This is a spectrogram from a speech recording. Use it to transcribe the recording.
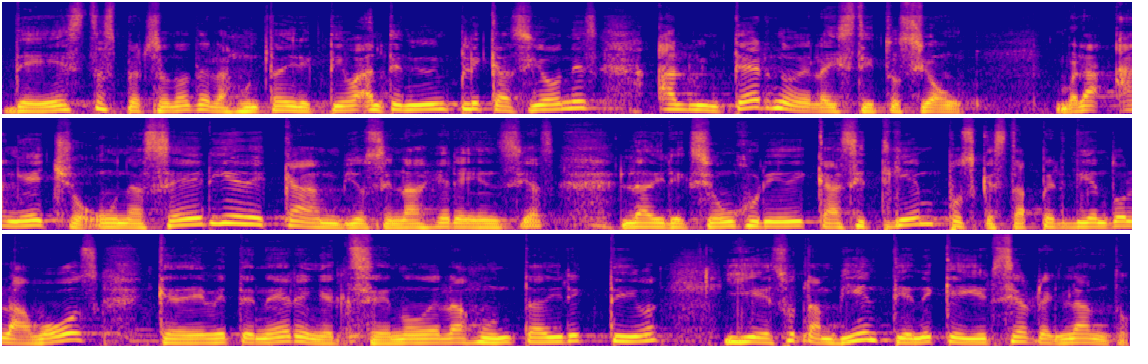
de estas personas de la Junta Directiva han tenido implicaciones a lo interno de la institución. Han hecho una serie de cambios en las gerencias. La dirección jurídica hace tiempos que está perdiendo la voz que debe tener en el seno de la Junta Directiva y eso también tiene que irse arreglando.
